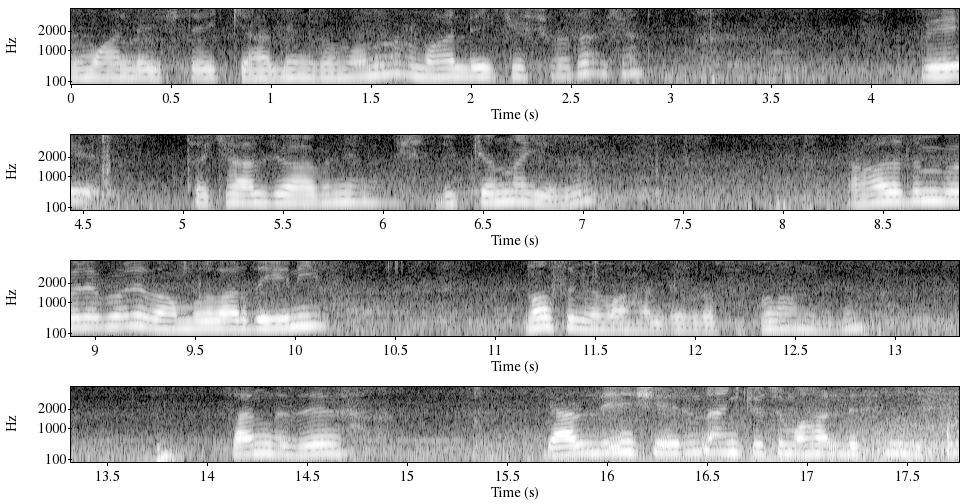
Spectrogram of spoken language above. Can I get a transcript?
bu mahalleye işte ilk geldiğim zamanlar mahalleyi keşfederken bir tekelci abinin işte dükkanına girdim. Ya dedim böyle böyle ben buralarda yeniyim. Nasıl bir mahalle burası falan dedim. Sen dedi geldiğin şehrin en kötü mahallesini düşün.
